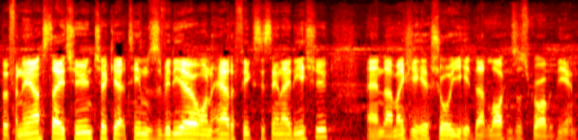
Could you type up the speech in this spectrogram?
But for now, stay tuned. Check out Tim's video on how to fix this N80 issue, and uh, make sure you hit that like and subscribe at the end.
